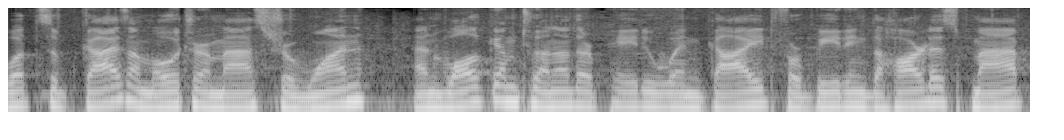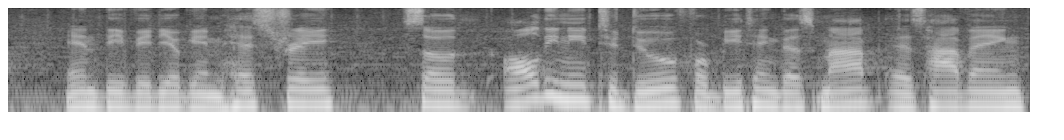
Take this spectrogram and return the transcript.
What's up guys, I'm Otr Master 1 and welcome to another pay to win guide for beating the hardest map in the video game history. So all you need to do for beating this map is having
